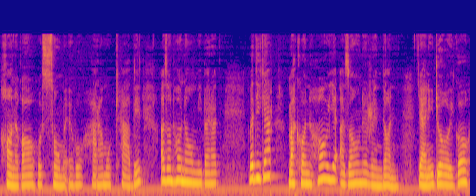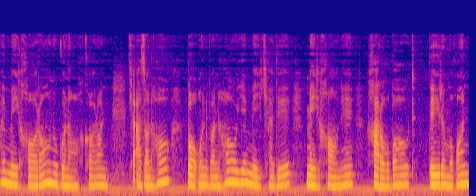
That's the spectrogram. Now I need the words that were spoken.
خانقاه و صومعه و حرم و کعبه از آنها نام می‌برد و دیگر مکانهای از آن رندان یعنی جایگاه میخاران و گناهکاران که از آنها با عنوانهای میکده، میخانه، خرابات، دیر مغان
